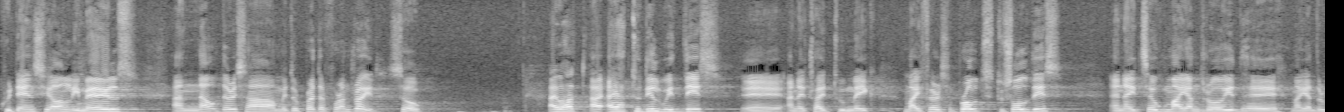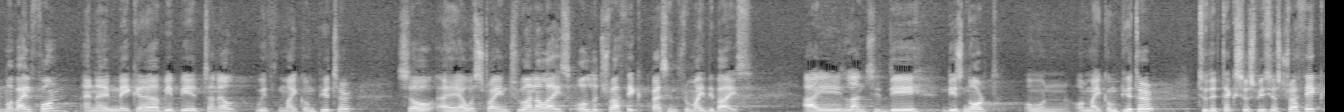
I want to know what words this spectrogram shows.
credential, emails, and now there is a Meterpreter for Android. So I had, I had to deal with this, uh, and I tried to make my first approach to solve this. And I took my Android, uh, my Android mobile phone, and I make a VPN tunnel with my computer. So I, was trying to analyze all the traffic passing through my device. I launched the, this node on, on my computer to detect suspicious traffic,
